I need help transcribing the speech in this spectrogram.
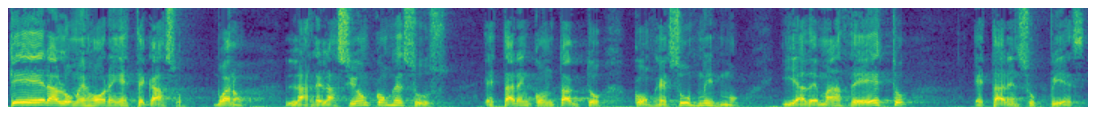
¿Qué era lo mejor en este caso? Bueno, la relación con Jesús, estar en contacto con Jesús mismo y además de esto, estar en sus pies,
